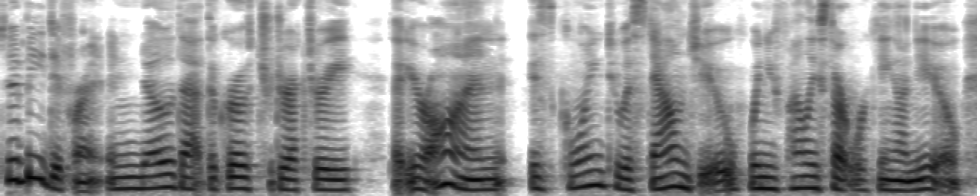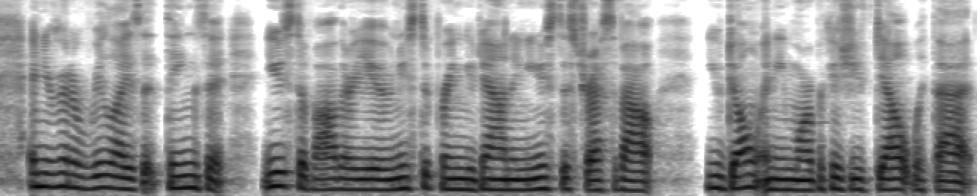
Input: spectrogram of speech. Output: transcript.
to be different and know that the growth trajectory that you're on is going to astound you when you finally start working on you. And you're going to realize that things that used to bother you and used to bring you down and you used to stress about, you don't anymore because you've dealt with that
